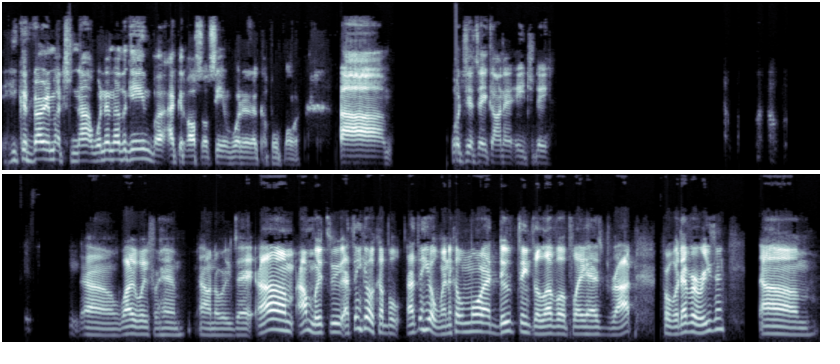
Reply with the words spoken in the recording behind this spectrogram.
he could very much not win another game, but I could also see him winning a couple more. Um, what's your take on it, HD? Uh, why we wait for him? I don't know where he's at. Um, I'm with you. I think he'll a couple. I think he'll win a couple more. I do think the level of play has dropped for whatever reason. Um,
